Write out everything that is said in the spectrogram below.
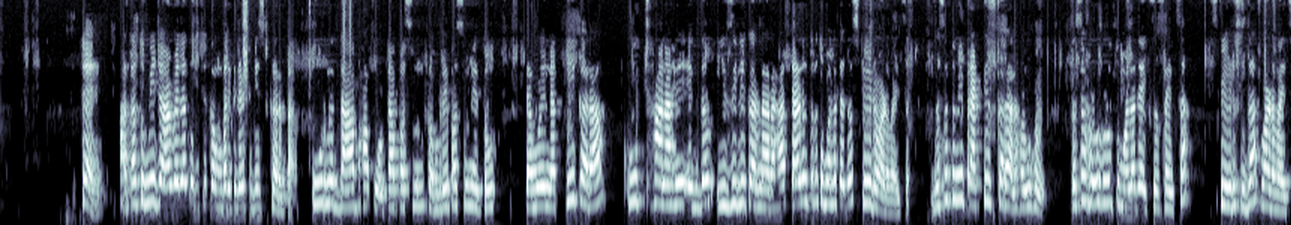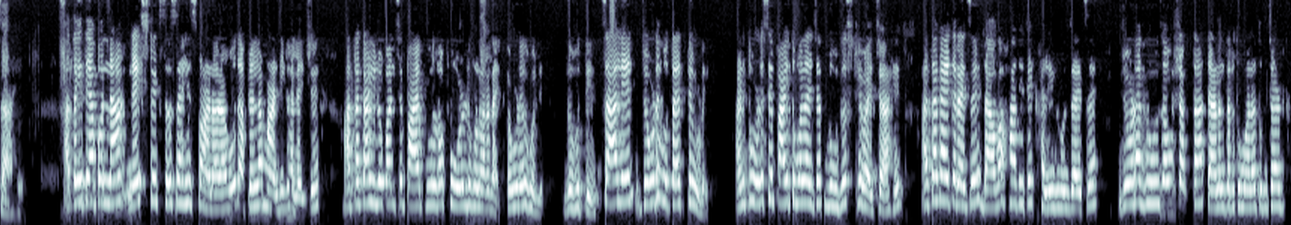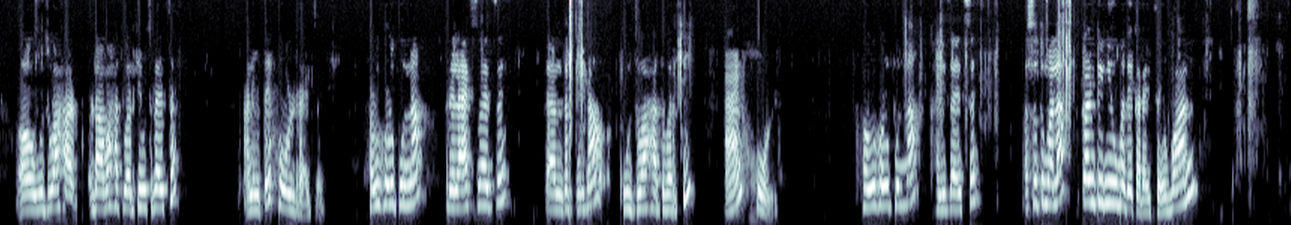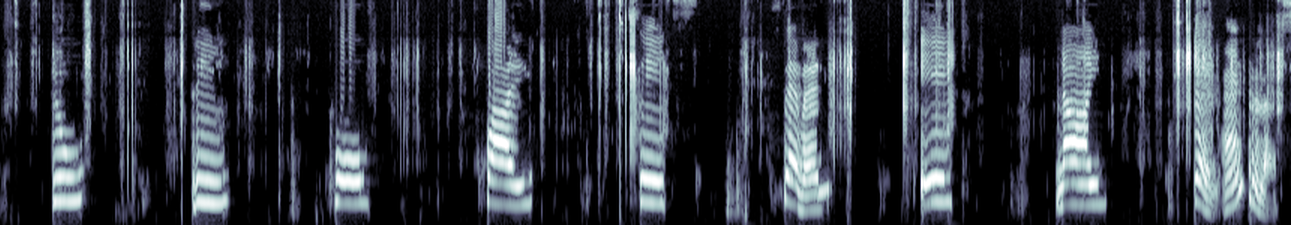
ten. आता तुम्ही ज्या वेळेला तुमची कंबर इकडे ट्विस्ट करता पूर्ण दाब हा पोटापासून कमरेपासून येतो. त्यामुळे नक्की करा. खूप छान आहे. एकदम इझिली करणार आहात. त्यानंतर तुम्हाला त्याचं स्पीड वाढवायचं जसं तुम्ही प्रॅक्टिस कराल हळूहळू तसं हळूहळू तुम्हाला त्या एक्सरसाइजचा स्पीड सुद्धा वाढवायचा आहे. आता इथे आपण ना नेक्स्ट एक्सरसाइज पाहणार आहोत. आपल्याला मांडी घालायची आता काही लोकांचे पाय पूर्ण फोल्ड होणार नाहीत एवढे होले होतील. चालेल जेवढे होत आहेत तेवढे. आणि थोडेसे पाय तुम्हाला याच्यात लूजच ठेवायचे आहेत. आता काय करायचंय? डावा हात इथे खाली घेऊन जायचंय. जेवढा घेऊन जाऊ शकता त्यानंतर तुम्हाला तुमचा उजवा हात डावा हात वरती उचलायचं आणि इथे होल्ड राहायचं हळूहळू पुन्हा रिलॅक्स व्हायचं त्यानंतर पुन्हा उजवा हात वरती अँड होल्ड हळूहळू पुन्हा खाली जायचं असं तुम्हाला कंटिन्यू मध्ये करायचंय. One two three four five six seven eight nine ten and relax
